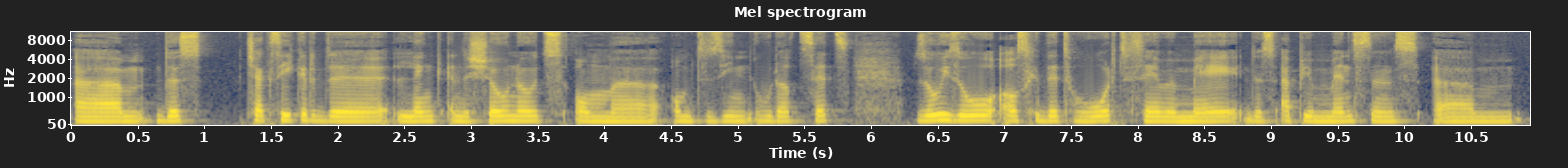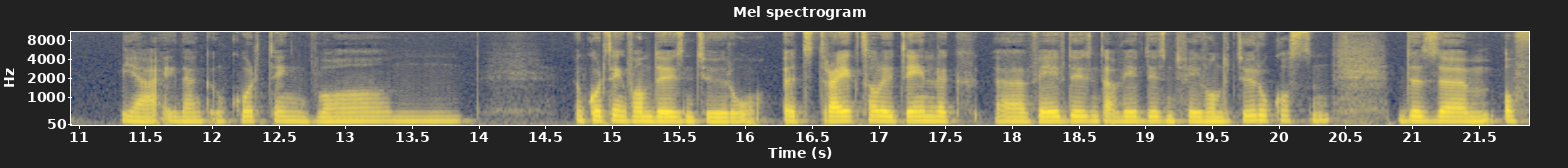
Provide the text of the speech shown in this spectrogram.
Um, dus check zeker de link in de show notes om, uh, om te zien hoe dat zit. Sowieso, als je dit hoort, zijn we mei. Dus heb je minstens, um, ja, ik denk een korting van een korting van 1000 euro. Het traject zal uiteindelijk uh, 5000 à 5500 euro kosten. Dus, um, of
